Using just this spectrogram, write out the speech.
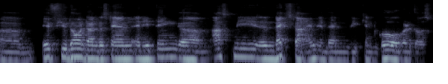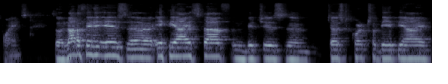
um, if you don't understand anything, um, ask me next time, and then we can go over those points. So a lot of it is uh, API stuff, which is um, just quirks of the API.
